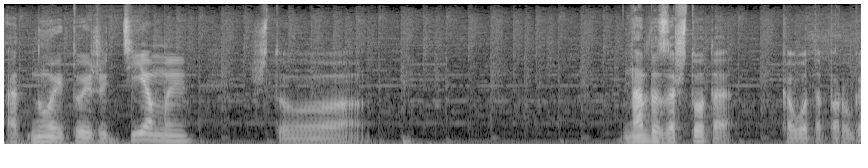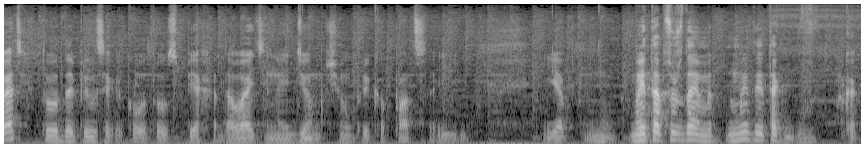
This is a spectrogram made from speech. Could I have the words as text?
одной и той же темы, что надо за что-то кого-то поругать, кто добился какого-то успеха, давайте найдем к чему прикопаться. И я, ну, мы это обсуждаем, мы это и так как,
